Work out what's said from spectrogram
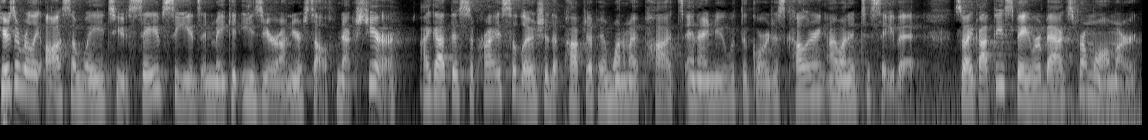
Here's a really awesome way to save seeds and make it easier on yourself next year. I got this surprise celosia that popped up in one of my pots and I knew with the gorgeous coloring I wanted to save it. So I got these favor bags from Walmart.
